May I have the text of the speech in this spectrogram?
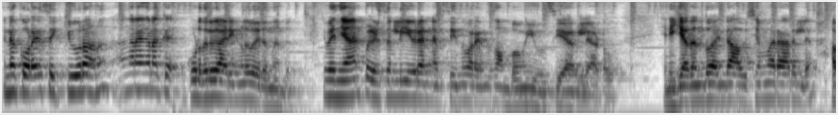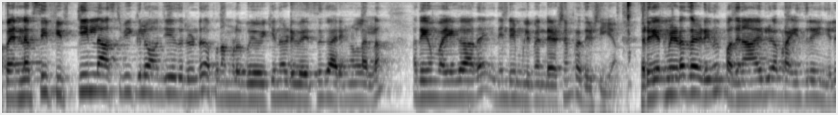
പിന്നെ കുറേ സെക്യൂർ ആണ്. അങ്ങനെ അങ്ങനെയൊക്കെ കൂടുതൽ കാര്യങ്ങൾ വരുന്നുണ്ട്. ഇപ്പം ഞാൻ പേഴ്സണലി ഈ ഒരു എൻ എഫ് സി എന്ന് പറയുന്ന സംഭവം യൂസ് ചെയ്യാറില്ല കേട്ടോ. എനിക്കതെന്തോ അതിന്റെ ആവശ്യം വരാറില്ല. അപ്പോൾ N F C fifteen last week launch ചെയ്തിട്ടുണ്ട്. അപ്പോൾ നമ്മൾ ഉപയോഗിക്കുന്ന ഡിവൈസ് കാര്യങ്ങളെല്ലാം അധികം വൈകാതെ ഇതിന്റെ ഇംപ്ലിമെന്റേഷൻ പ്രതീക്ഷിക്കാം. റിയൽമിയുടെ സൈഡിൽ നിന്ന് പതിനായിരം രൂപ പ്രൈസ് റേഞ്ചിൽ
